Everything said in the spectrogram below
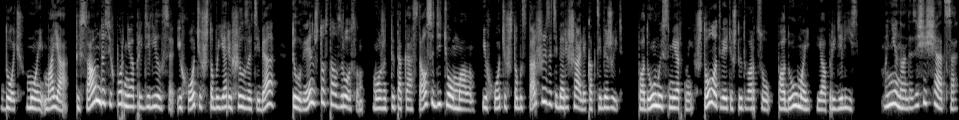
дочь мой, моя? Ты сам до сих пор не определился и хочешь, чтобы я решил за тебя? Ты уверен, что стал взрослым? Может, ты так и остался детем малым и хочешь, чтобы старшие за тебя решали, как тебе жить? Подумай, смертный, что ответишь ты Творцу? Подумай и определись. Мне надо защищаться.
